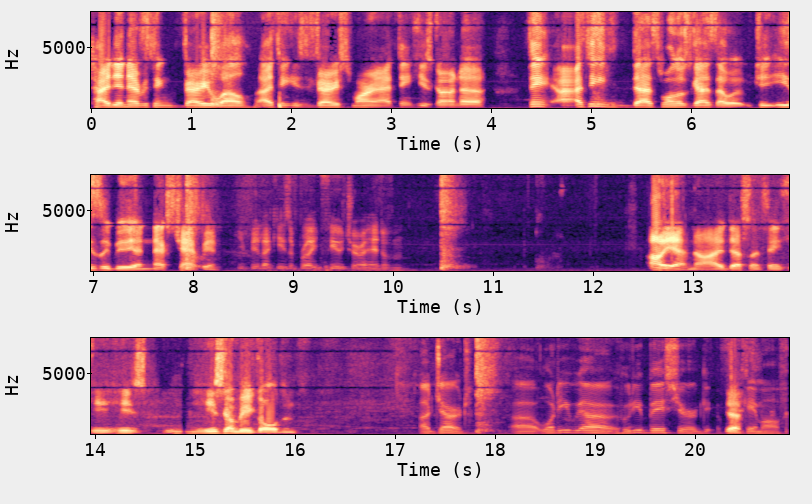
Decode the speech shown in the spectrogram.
tied in everything very well. I think he's very smart. And I think he's gonna. Think I think that's one of those guys that would could easily be a next champion. You feel like he's a bright future ahead of him. Oh yeah, no, I definitely think he, he's he's gonna be golden. Uh, Jared, uh, what do you uh, who do you base your g- Yes. game off?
